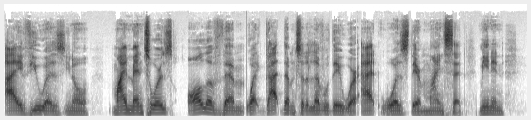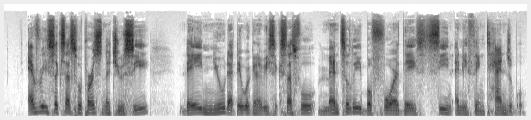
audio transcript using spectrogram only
I view as, you know, my mentors, all of them, what got them to the level they were at was their mindset. Meaning, every successful person that you see, they knew that they were going to be successful mentally before they seen anything tangible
